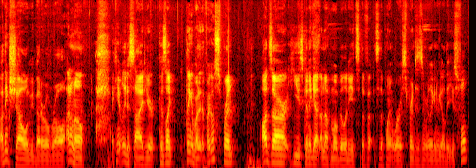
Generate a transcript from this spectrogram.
I think Shell will be better overall. I don't know. I can't really decide here. Because, like, think about it. If I go sprint, odds are he's going to get enough mobility to the, to the point where sprint isn't really going to be all that useful.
